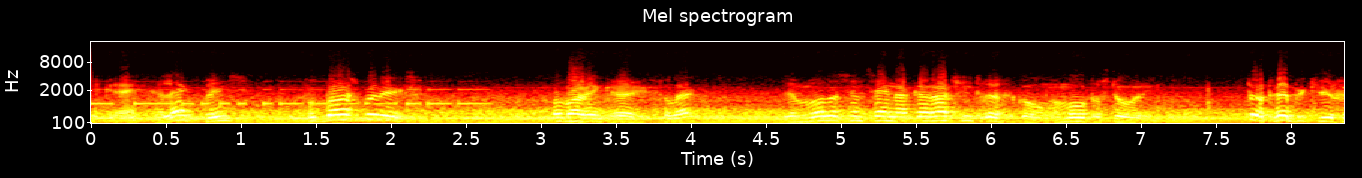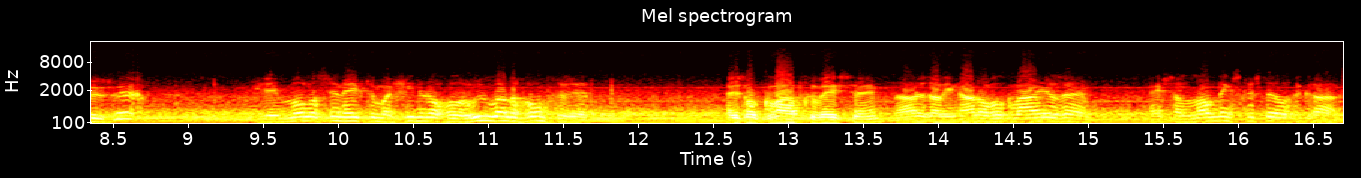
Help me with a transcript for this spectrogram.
Je krijgt gelijk, Prins. Verbaast me niks. Maar waarin krijg ik gelijk? De Mollison zijn naar Karachi teruggekomen, motorstoring. Dat heb ik je gezegd. Jim Mollison heeft de machine nogal ruw aan de grond gezet. Hij zal kwaad geweest zijn. Nou, dan zal hij nou nogal kwaaier zijn. Hij heeft zijn landingsgestel gekraakt.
